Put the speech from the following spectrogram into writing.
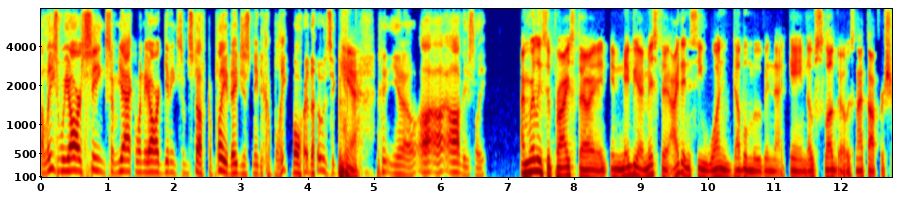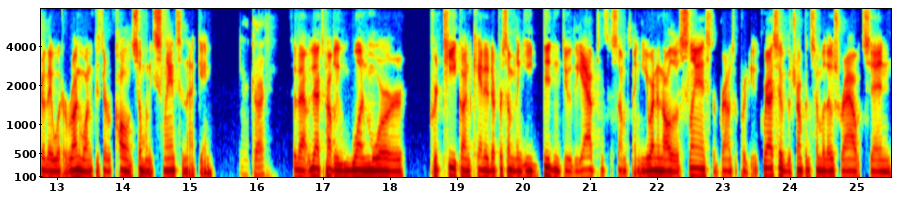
at least we are seeing some YAC when they are getting some stuff complete. They just need to complete more of those. Again, yeah, you know, uh, obviously. I'm really surprised though, and maybe I missed it. I didn't see one double move in that game, no sluggos, and I thought for sure they would have run one because they were calling so many slants in that game. Okay. So that that's probably one more critique on Canada for something he didn't do, the absence of something. He running all those slants. The Browns are pretty aggressive. They're jumping some of those routes, and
